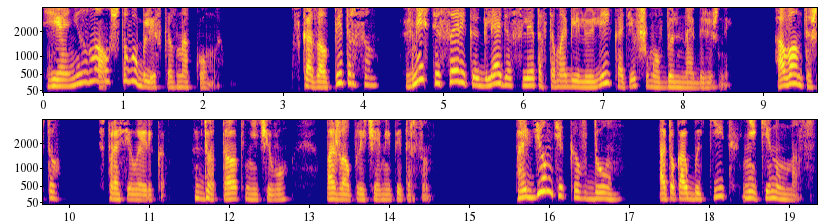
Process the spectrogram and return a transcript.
«Я не знал, что вы близко знакомы», — сказал Питерсон, вместе с Эрикой, глядя вслед автомобилю Ли, катившему вдоль набережной. «А вам-то что?» — спросила Эрика. «Да так, ничего», — пожал плечами Питерсон. «Пойдемте-ка в дом, а то как бы Кит не кинул нас».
